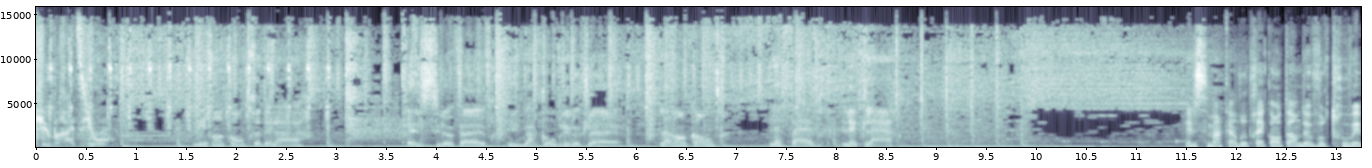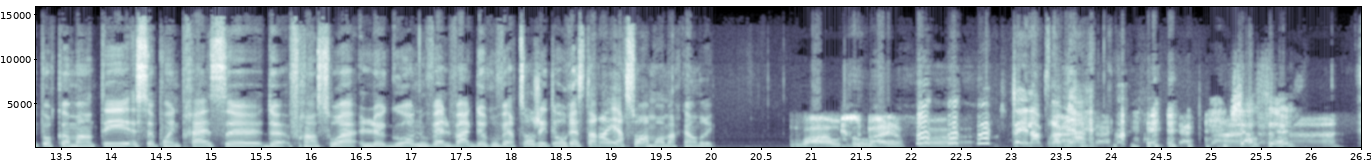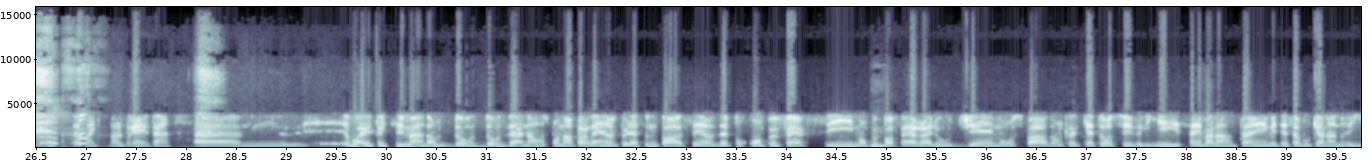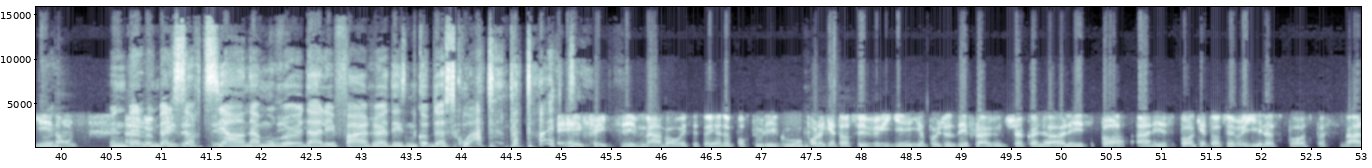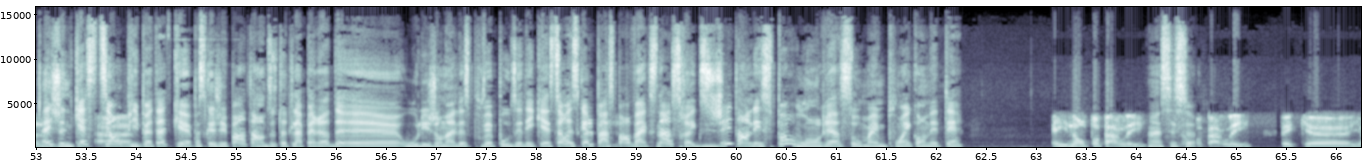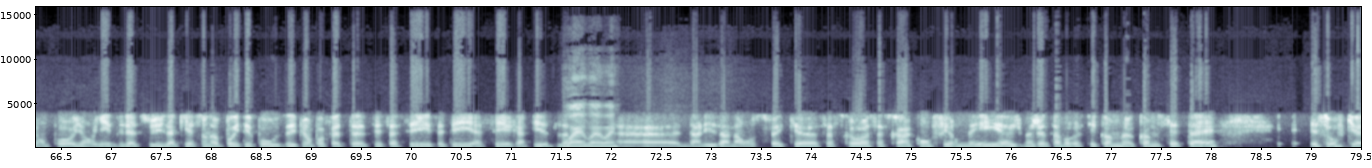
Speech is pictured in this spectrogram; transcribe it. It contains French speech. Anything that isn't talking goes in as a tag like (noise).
Cube Radio. Les rencontres de l'heure. Elsie Lefebvre et Marc-André Leclerc. La rencontre, Lefebvre, Leclerc. Elsie Marc-André, très contente de vous retrouver pour commenter ce point de presse euh, de François Legault. Nouvelle vague de rouverture. J'ai été au restaurant hier soir, moi, Marc-André. Wow, super, ça. (laughs) C'était la première. Hein? (laughs) Ça sent qu'il sent le printemps. Euh, ouais, effectivement. Donc, d'autres, d'autres annonces. On en parlait un peu la semaine passée. On disait pourquoi on peut faire ci, mais on peut mm. pas faire aller au gym, au sport. Donc là, le 14 février, Saint-Valentin, mettez ça à vos calendriers. Donc, une belle, une belle sortie en amoureux d'aller faire euh, des, une coupe de squat, (laughs) peut-être. (laughs) Effectivement, ben oui, c'est ça. Il y en a pour tous les goûts. Pour le 14 février, il n'y a pas juste des fleurs et du chocolat. Les spas, hein, les spas, 14 février, le spa, c'est pas si mal. j'ai une question, euh, puis peut-être que, parce que j'ai pas entendu toute la période euh, où les journalistes pouvaient poser des questions. Est-ce que le passeport vaccinal sera exigé dans les spas ou on reste au même point qu'on était? ils n'ont pas parlé. Ah, c'est ils n'ont pas parlé. Fait que euh, ils ont pas ils ont rien dit là-dessus. La question n'a pas été posée, puis ils n'ont pas fait euh, tu sais c'était assez rapide là, ouais, ouais, ouais. Euh, dans les annonces. Fait que ça sera ça sera confirmé. Euh, j'imagine que ça va rester comme comme c'était. Sauf que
